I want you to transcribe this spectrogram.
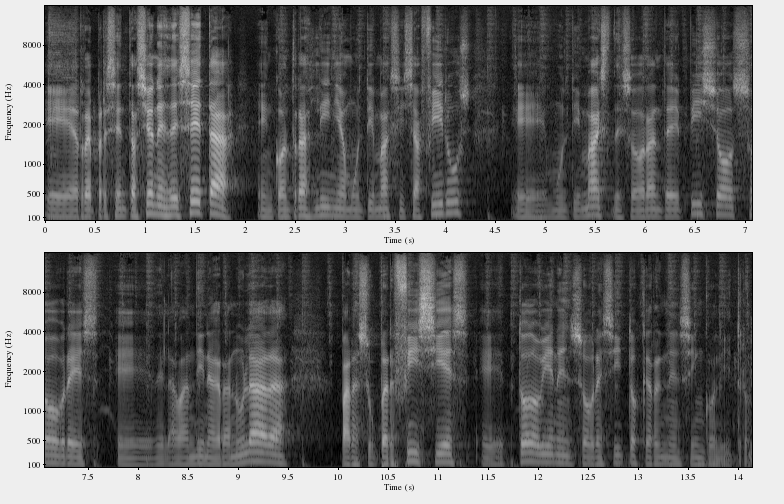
Eh, representaciones de Z, encontrás línea Multimax y Zafirus, eh, Multimax desodorante de piso, sobres eh, de lavandina granulada, para superficies, eh, todo viene en sobrecitos que rinden 5 litros.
